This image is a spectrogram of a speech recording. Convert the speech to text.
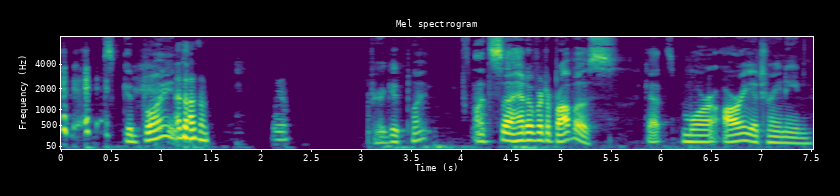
That's a good point. That's awesome. Very good point. Let's uh, head over to Braavos. Got more Arya training.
